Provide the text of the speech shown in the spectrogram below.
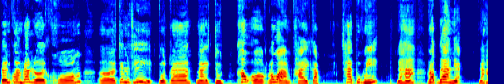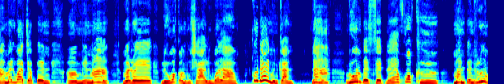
เป็นความละเลยของเจ้าหน้าที่ตรวจตราในจุด เข้าออกระหว่างไทยกับชาติพวกนี้นะคะรอบด้านเนี่ยนะคะไม่ว่าจะเป็นเอ่อเมียนมามาเลหรือว่ากัมพูชาหรือว่าลาว ก็ได้เหมือนกันนะคะรวมเบ็ดเสร็จแล้วก็คือมันเป็นเรื่อง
